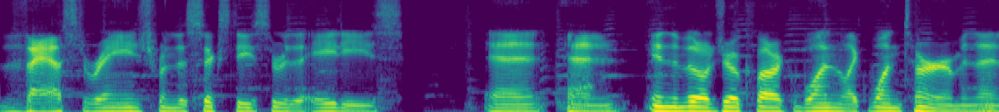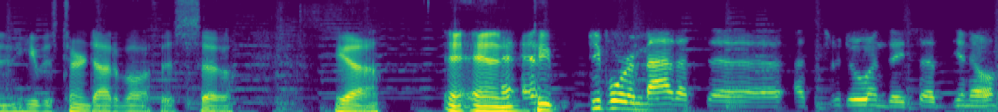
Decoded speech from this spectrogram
vast range from the 60s through the 80s. And and in the middle, Joe Clark won like one term, and then he was turned out of office. So, yeah, A- and, And- peop People were mad at uh, at Trudeau, and they said, you know,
